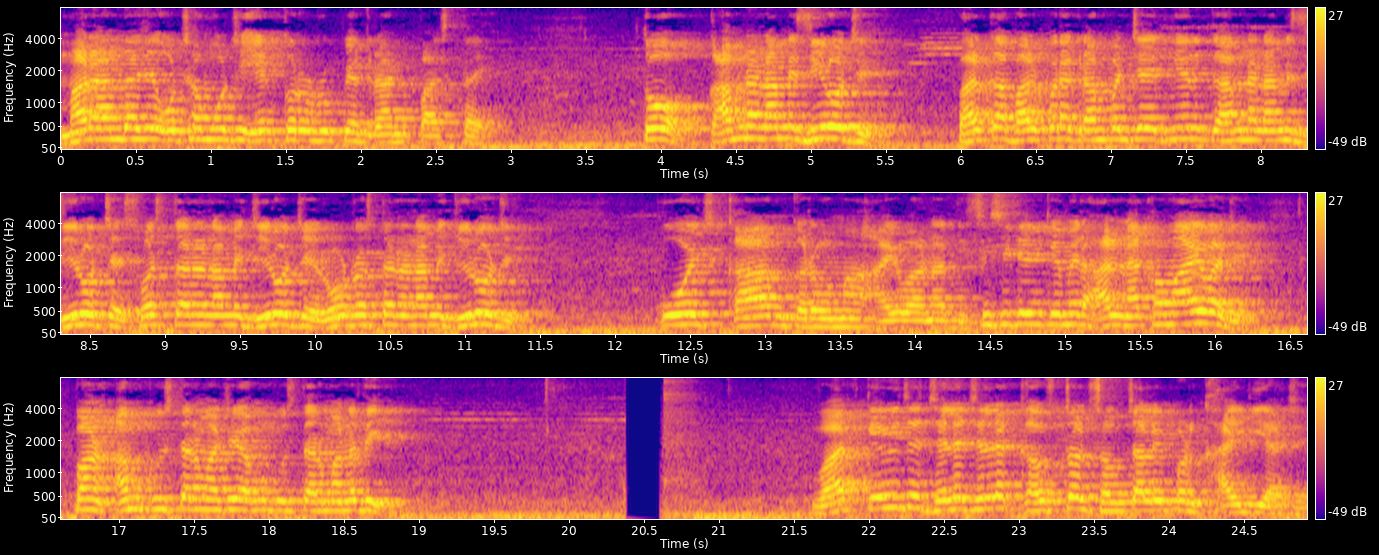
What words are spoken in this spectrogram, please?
મારા અંદાજે ઓછામાં ઓછી એક કરોડ રૂપિયા ગ્રાન્ટ પાસ થાય. તો કામના નામે ઝીરો છે. ભાલકા ભાલપરા ગ્રામ પંચાયતની અંદર ગામના નામે ઝીરો છે, સ્વચ્છતાના નામે ઝીરો છે, રોડ રસ્તાના નામે ઝીરો છે. કોઈ જ કામ કરવામાં આવ્યા નથી. સીસીટીવી કેમેરા હાલ નાખવામાં આવ્યા છે. પણ અમુક વિસ્તારમાં છે, અમુક વિસ્તારમાં નથી. વાત કેવી છે? છેલ્લે છેલ્લે કૌશલ શૌચાલય પણ ખાઈ ગયા છે.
